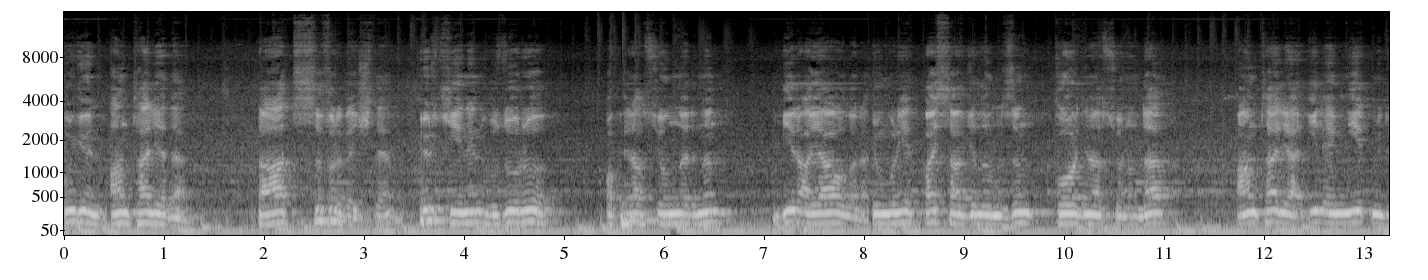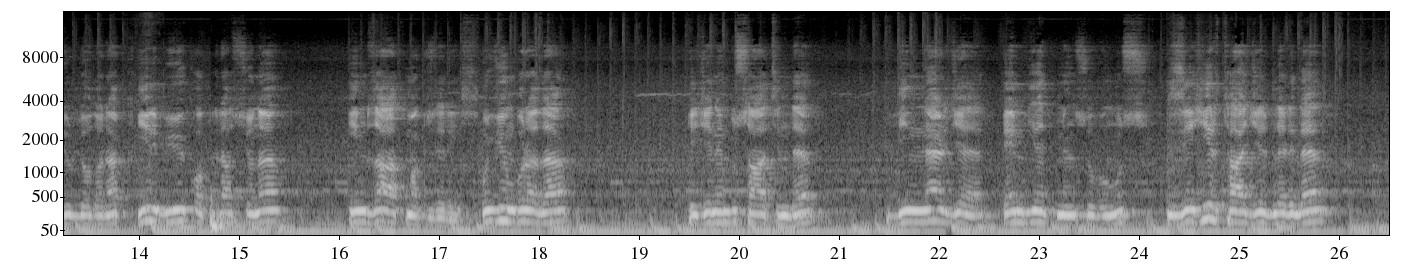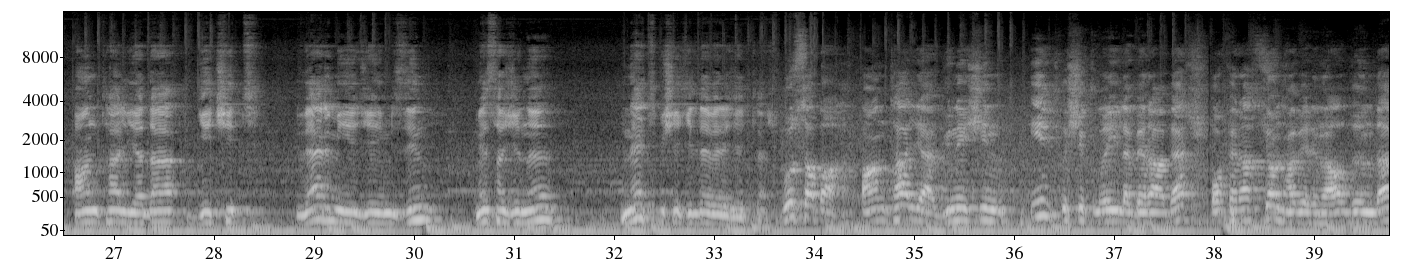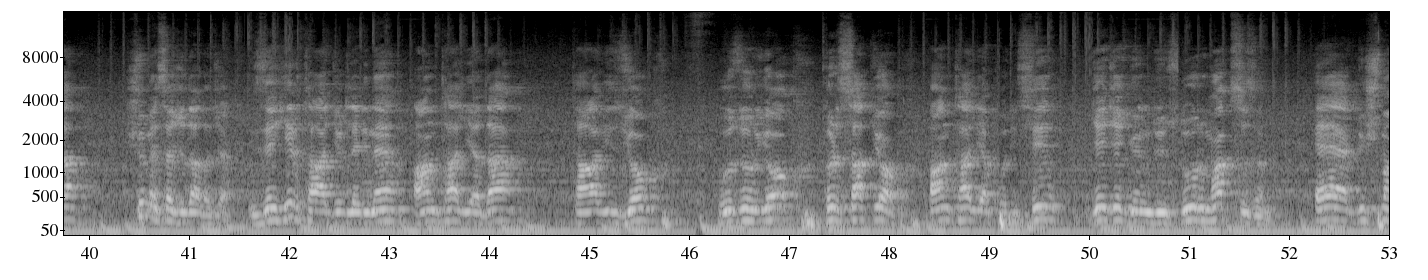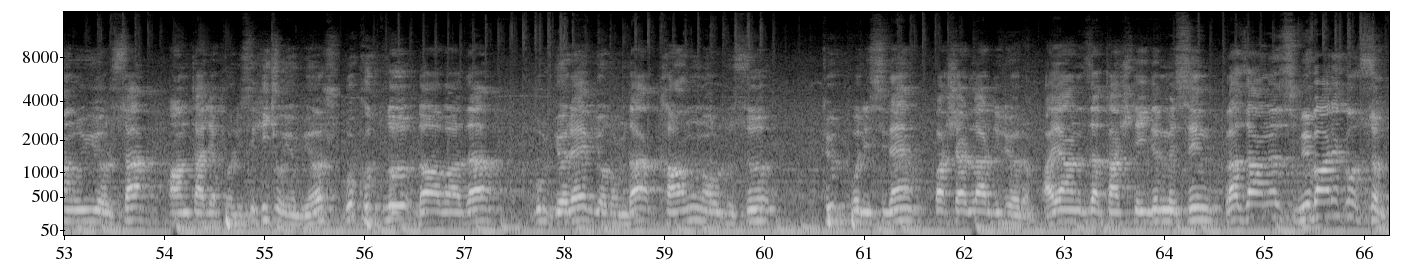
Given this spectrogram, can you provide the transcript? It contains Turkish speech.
bugün Antalya'da saat 05'te Türkiye'nin huzuru operasyonlarının bir ayağı olarak Cumhuriyet Başsavcılığımızın koordinasyonunda Antalya İl Emniyet Müdürlüğü olarak bir büyük operasyona imza atmak üzereyiz. Bugün burada gecenin bu saatinde binlerce emniyet mensubumuz zehir tacirlerine Antalya'da geçit vermeyeceğimizin mesajını net bir şekilde verecekler. Bu sabah Antalya güneşin ilk ışıklarıyla beraber operasyon haberini aldığında şu mesajı da alacak. Zehir tacirlerine Antalya'da taviz yok, huzur yok, fırsat yok. Antalya polisi gece gündüz durmaksızın eğer düşman uyuyorsa Antalya polisi hiç uyumuyor. Bu kutlu davada, bu görev yolunda kanun ordusu Türk polisine başarılar diliyorum. Ayağınıza taş değdirmesin. Gazanız mübarek olsun.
